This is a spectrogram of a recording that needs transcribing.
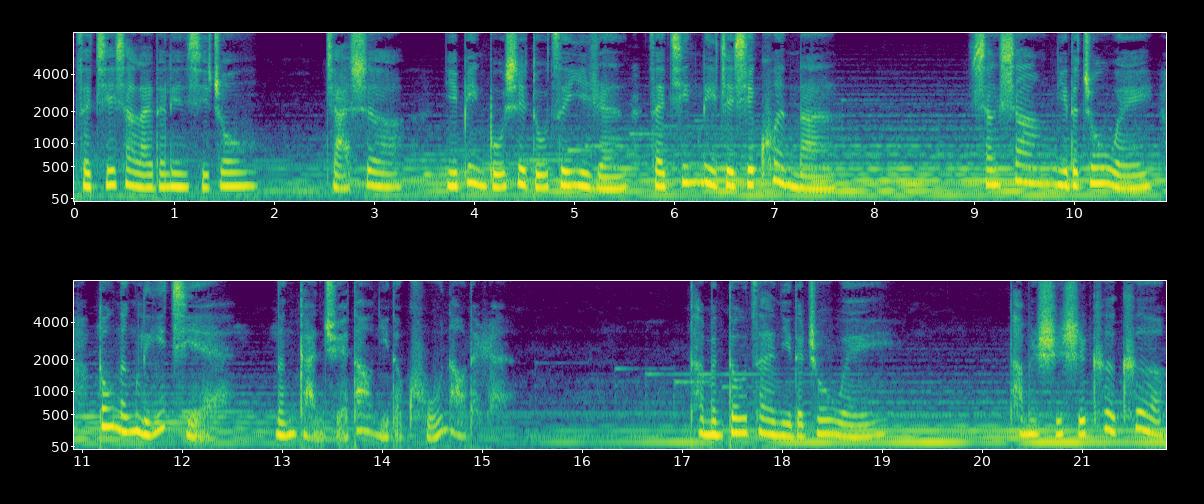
在接下来的练习中，假设你并不是独自一人在经历这些困难，想象你的周围都能理解。能感觉到你的苦恼的人，他们都在你的周围，他们时时刻刻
